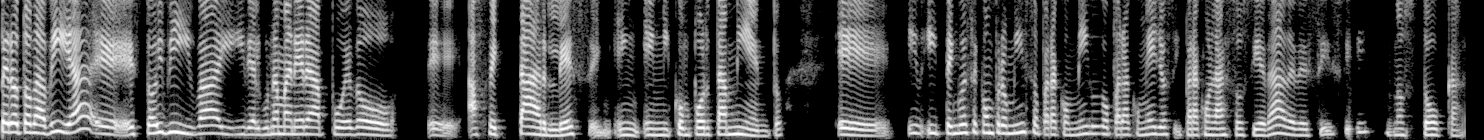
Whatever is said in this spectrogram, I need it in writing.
pero todavía eh, estoy viva y, de alguna manera puedo eh, afectarles en, mi comportamiento eh, y, tengo ese compromiso para conmigo, para con ellos y para con la sociedad de decir, sí, nos toca.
